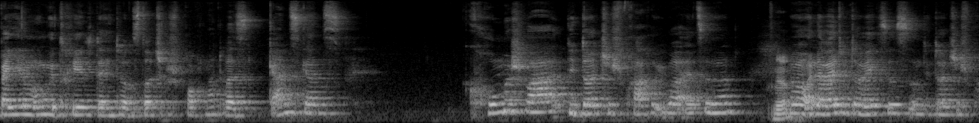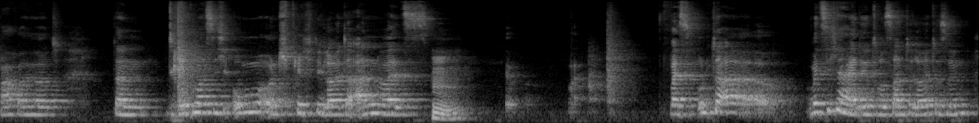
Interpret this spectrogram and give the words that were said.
bei jedem umgedreht, der hinter uns Deutsch gesprochen hat, weil es ganz, ganz komisch war, die deutsche Sprache überall zu hören. Ja. Wenn man in der Welt unterwegs ist und die deutsche Sprache hört, dann dreht man sich um und spricht die Leute an, weil es hm. unter mit Sicherheit interessante Leute sind.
